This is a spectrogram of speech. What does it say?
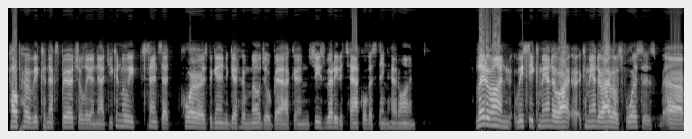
help her reconnect spiritually and that, you can really sense that Korra is beginning to get her mojo back and she's ready to tackle this thing head on. Later on, we see Commander, I uh, Commander Iroh's forces uh,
